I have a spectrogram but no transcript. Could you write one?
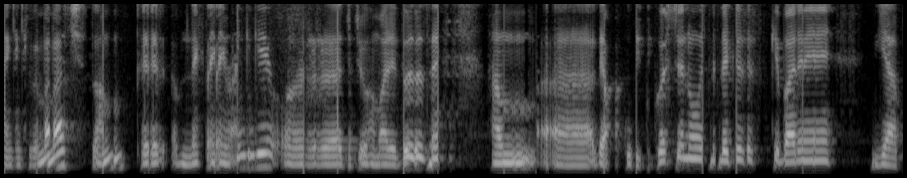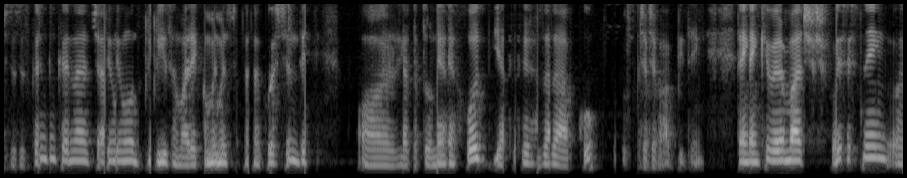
थैंक यू वेरी मच तो हम फिर अब नेक्स्ट टाइम आएँगे और जो हमारे दोस्त हैं, हम अगर आपको कोई क्वेश्चन हो इस के बारे में या आप डिस्कशन करना चाहते हो प्लीज़ हमारे कमेंट्स में क्वेश्चन दें और या तो मैं खुद या फिर हमजा आपको उसका जवाब भी देंगे thank you very much for listening और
